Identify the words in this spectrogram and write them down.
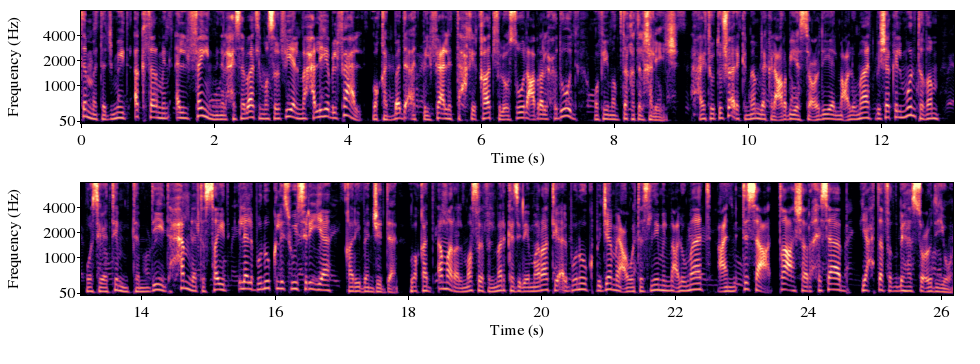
تم تجميد أكثر من 2000 من الحسابات المصرفية المحلية بالفعل وقد بدأت بالفعل التحقيقات في الأصول عبر الحدود وفي منطقة الخليج. حيث تشارك المملكة العربية السعودية المعلومات بشكل منتظم وسيتم تمديد حملة الصيد إلى البنوك السويسرية قريبا جدا. وقد أمر المصرف المركزي الإماراتي البنوك بجمع وتسليم المعلومات عن 19 حساب يحتفظ بها السعوديون.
